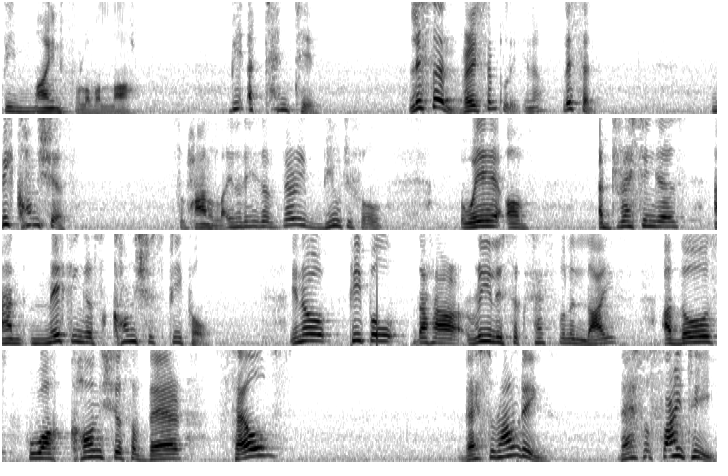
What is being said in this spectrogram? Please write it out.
be mindful of Allah. Be attentive. Listen, very simply, you know, listen. Be conscious. Subhanallah. You know, this is a very beautiful way of addressing us and making us conscious people. You know, people that are really successful in life are those who are conscious of their selves, their surroundings, their society,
